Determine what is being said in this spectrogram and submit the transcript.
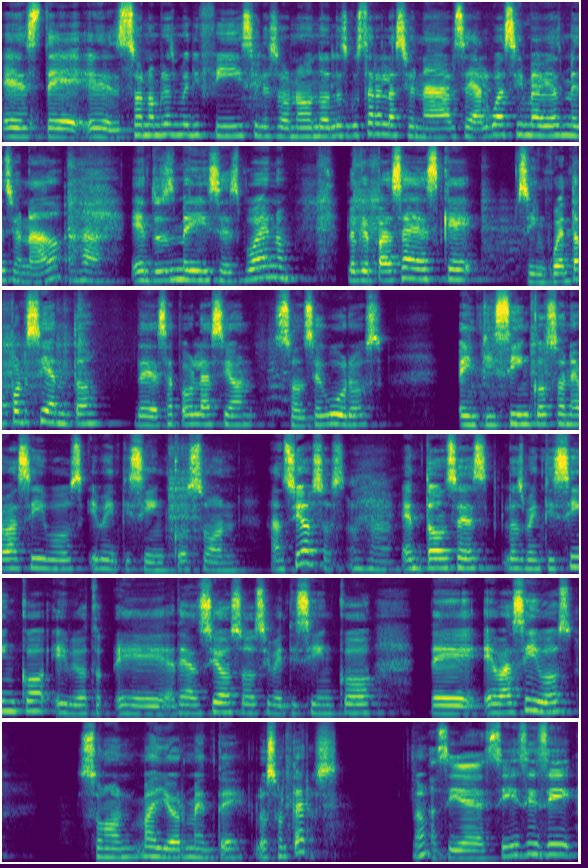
este, eh, son hombres muy difíciles o no, no les gusta relacionarse, algo así me habías mencionado. Entonces me dices, bueno, lo que pasa es que 50% de esa población son seguros, 25 son evasivos y 25 son ansiosos. Entonces, los 25 eh, de ansiosos y 25 de evasivos son mayormente los solteros, ¿no? Así es, sí, sí, sí.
